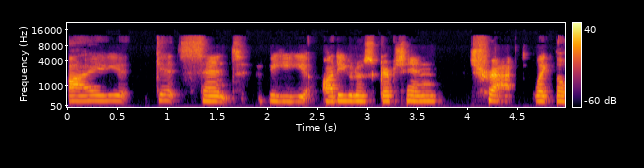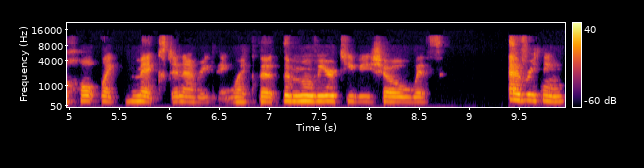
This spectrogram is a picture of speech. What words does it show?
I get sent the audio description track, like the whole, like mixed and everything, like the the movie or TV show with everything,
